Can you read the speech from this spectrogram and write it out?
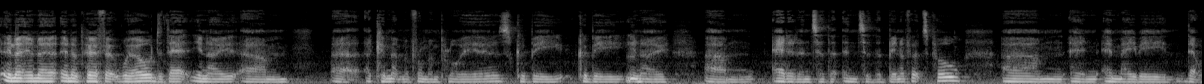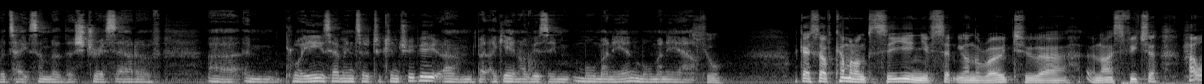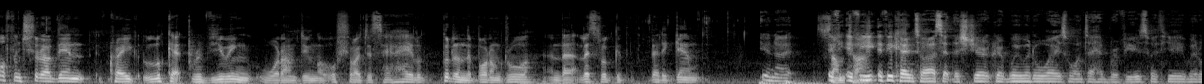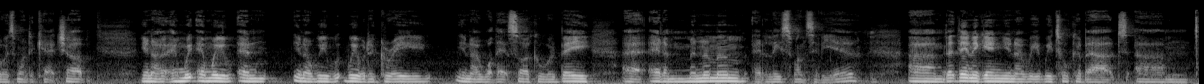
in a, in a in a perfect world, that you know. Um, uh, a commitment from employers could be could be you know um, added into the into the benefits pool, um, and and maybe that would take some of the stress out of uh, employees having to, to contribute. Um, but again, obviously, more money in, more money out. Sure. Okay, so I've come along to see you and you've set me on the road to uh, a nice future. How often should I then, Craig, look at reviewing what I'm doing? Or should I just say, hey, look, put it in the bottom drawer and uh, let's look at that again? you know, if, if you if you came to us at the Stewart Group, we would always want to have reviews with you. We'd always want to catch up, you know, and we and we and you know we we would agree, you know, what that cycle would be uh, at a minimum, at least once a year. Um, but then again, you know, we we talk about. Um,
